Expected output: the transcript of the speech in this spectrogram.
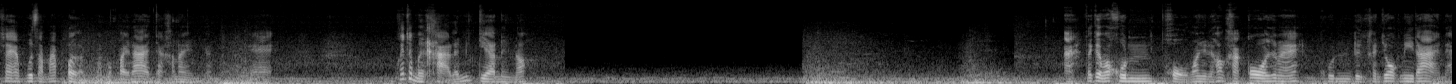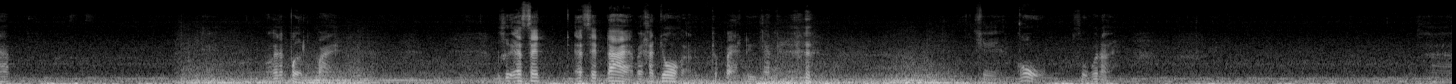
ใช่ครับคุณสามารถเปิดมันลงไปได้จากข้างในเหมือนกันง่ก็จะเหมือนขาแล้วมีเกียร์หนึ่งเนาะอะถ้าเกิดว่าคุณโผล่มาอยู่ในห้องคาร์โก้ใช่ไหมคุณดึงคันโยกนี่ได้นะครับ มันก็จะเปิดลงไป คือแอสเซทแอสเซทได้ไปคันโยกอะจะแปลกดีกัน โอเค โอ้ สูงไปหน่อย อ่า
